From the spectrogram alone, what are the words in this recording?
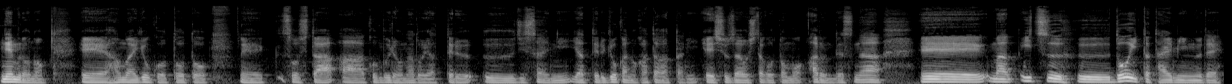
根室の、えー、販売漁港等々、えー、そうしたあ昆布漁などをやってる実際にやってる漁家の方々に、えー、取材をしたこともあるんですが、えーまあ、いつどういったタイミングで、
